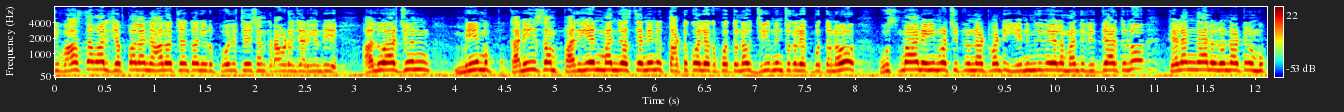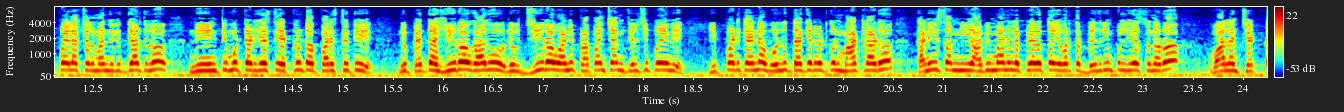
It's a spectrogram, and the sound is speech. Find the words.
ఈ వాస్తవాలు చెప్పాలనే ఆలోచనతో మీరు పోలీస్ స్టేషన్కి రావడం జరిగింది. అల్లు అర్జున్ మేము కనీసం పదిహేను మంది వస్తే నేను తట్టుకోలేకపోతున్నావు జీర్ణించుకోలేకపోతున్నావు. ఉస్మానియా యూనివర్సిటీ ఉన్నటువంటి ఎనిమిది వేల మంది విద్యార్థులు తెలంగాణలో ఉన్నటువంటి ముప్పై లక్షల మంది విద్యార్థులు నీ ఇంటి ముట్టడి చేస్తే ఎట్లుంటుంది పరిస్థితి? నువ్వు పెద్ద హీరో కాదు నువ్వు జీరో అని ప్రపంచానికి తెలిసిపోయింది. ఇప్పటికైనా ఒళ్ళు దగ్గర పెట్టుకుని మాట్లాడు. కనీసం నీ అభిమానుల పేరుతో ఎవరితో బెదిరింపులు చేస్తున్నారో వాళ్ళని చట్ట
